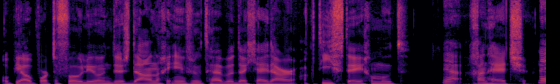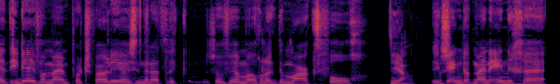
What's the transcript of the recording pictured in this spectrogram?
op jouw portfolio een dusdanige invloed hebben dat jij daar actief tegen moet Ja. gaan hedgen. Nee, het idee van mijn portfolio is inderdaad dat ik zoveel mogelijk de markt volg. Ja, Dus ik denk dat mijn enige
